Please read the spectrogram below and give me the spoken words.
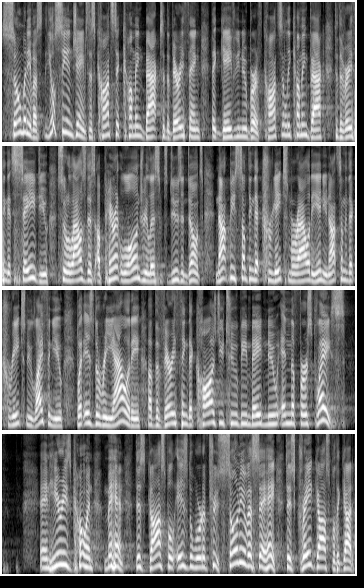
so many of us, you'll see in James this constant coming back to the very thing that gave you new birth, constantly coming back to the very thing that saved you. So it allows this apparent laundry list of to do's and don'ts not be something that creates morality in you, not something that creates new life in you, but is the reality of the very thing that caused you to be made new in the first place. And here he's going, man, this gospel is the word of truth. So many of us say, hey, this great gospel that God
